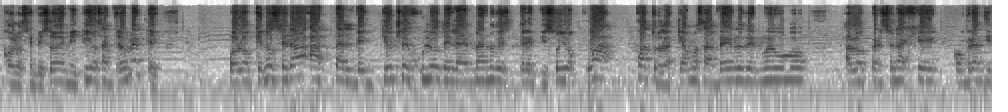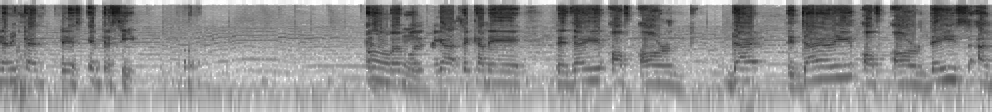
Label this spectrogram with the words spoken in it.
con los episodios emitidos anteriormente. Por lo que no será hasta el 28 de julio de la mano del episodio 4, las que vamos a ver de nuevo a los personajes con gran dinámica entre, sí. Eso podemos explicar acerca de The Diary of Our The Diary of Our Days at,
